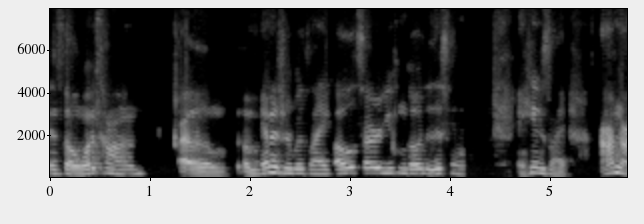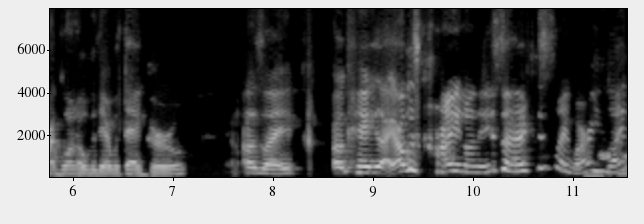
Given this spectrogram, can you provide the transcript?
And so one time um, a manager was like, Oh sir, you can go to this one. And he was like, I'm not going over there with that girl. And I was like, okay, like I was crying on the inside. It's like, why are you like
